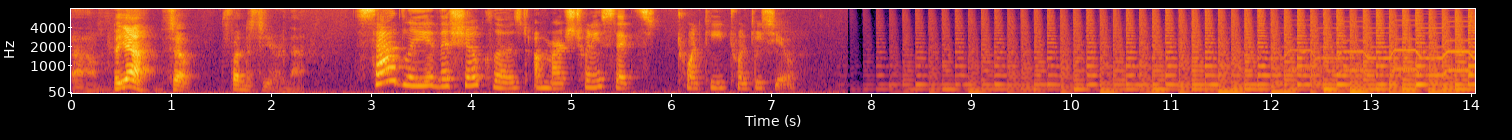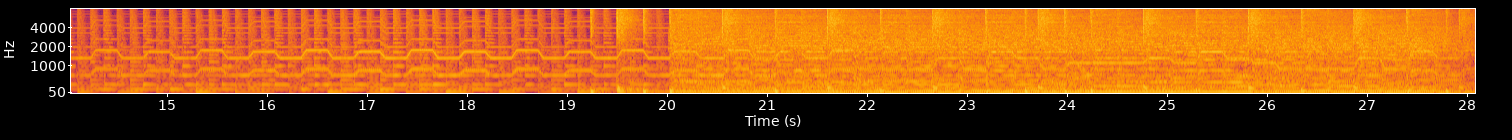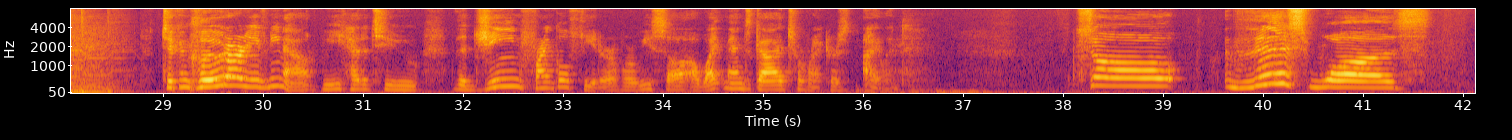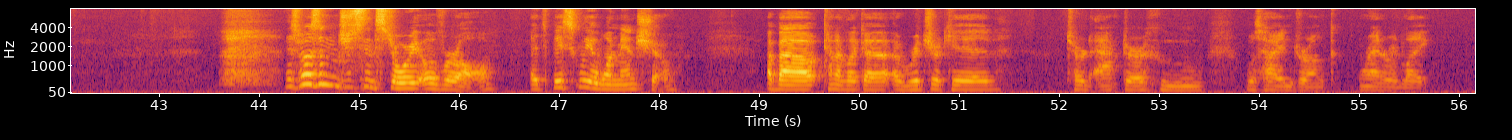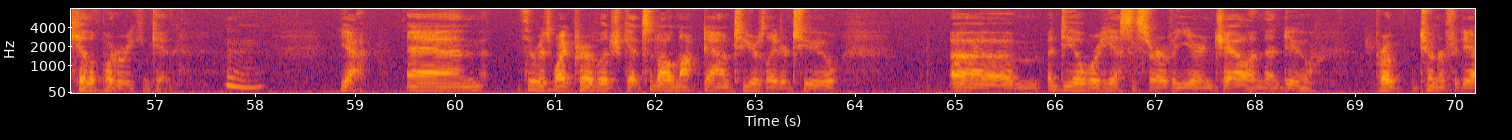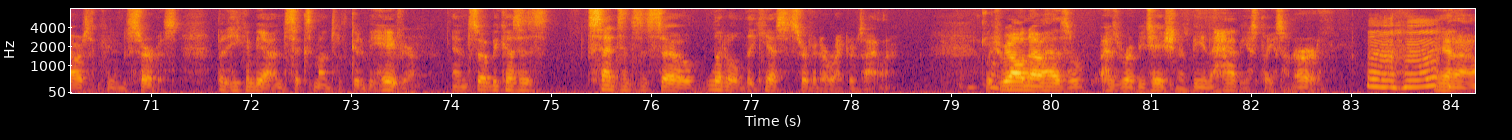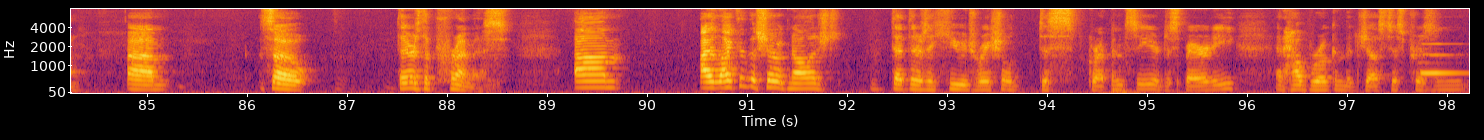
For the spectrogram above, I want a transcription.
Um, but yeah, so fun to see her in that. Sadly, the show closed on March 26th, 2022. To conclude our evening out, we headed to the Gene Frankel Theater where we saw A White Man's Guide to Rikers Island. So, this was. This was an interesting story overall. It's basically a one man show about kind of like a, a richer kid turned actor who was high and drunk, ran a red light, killed a Puerto Rican kid. Hmm. Yeah, and through his white privilege, gets it all knocked down two years later to um, a deal where he has to serve a year in jail and then do pro 250 hours of community service. But he can be out in six months with good behavior. And so, because his sentence is so little, that he has to serve it at Rikers Island, which we all know has a, has a reputation of being the happiest place on earth Mm-hmm. you know. Um, so there's the premise. Um, I like that the show acknowledged that there's a huge racial discrepancy or disparity and how broken the justice prison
